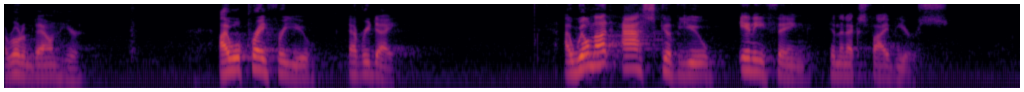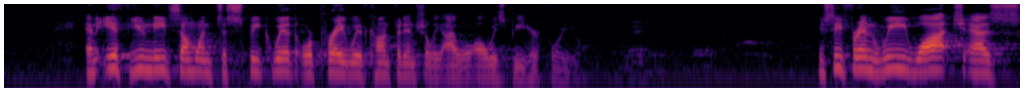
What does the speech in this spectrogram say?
I wrote them down here. I will pray for you every day. I will not ask of you anything in the next five years. And if you need someone to speak with or pray with confidentially, I will always be here for you. You see, friend, we watch as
